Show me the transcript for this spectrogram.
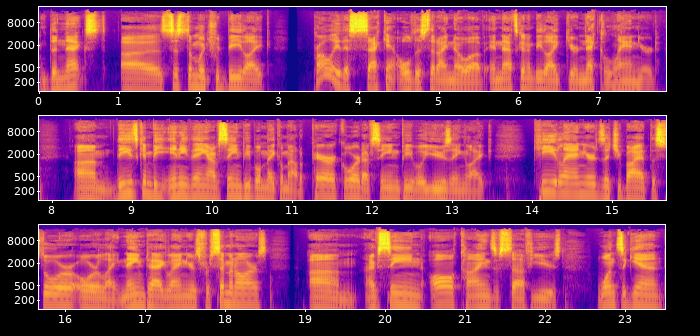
the next uh, system, which would be like probably the second oldest that I know of, and that's going to be like your neck lanyard. Um, these can be anything. I've seen people make them out of paracord. I've seen people using like key lanyards that you buy at the store or like name tag lanyards for seminars. Um, I've seen all kinds of stuff used. Once again,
